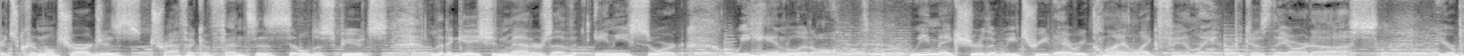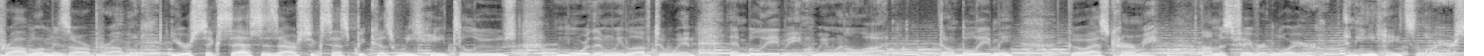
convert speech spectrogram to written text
it's criminal charges, traffic offenses, civil disputes, litigation matters of any sort, we handle it all. We make sure that we treat every client like family because they are to us. Your problem is our problem. Your success is our success because we hate to lose more than we love to win. And believe me, we win a lot. Don't believe me? Go ask Hermie. I'm his favorite lawyer, and he hates lawyers.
